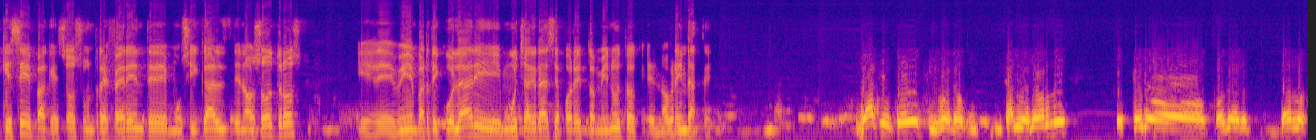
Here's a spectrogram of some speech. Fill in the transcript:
que sepa que sos un referente musical de nosotros y de mí en particular y muchas gracias por estos minutos que nos brindaste. Gracias a ustedes y bueno, un saludo enorme. Espero poder verlos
